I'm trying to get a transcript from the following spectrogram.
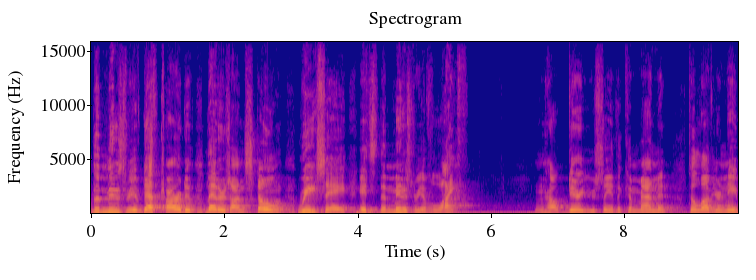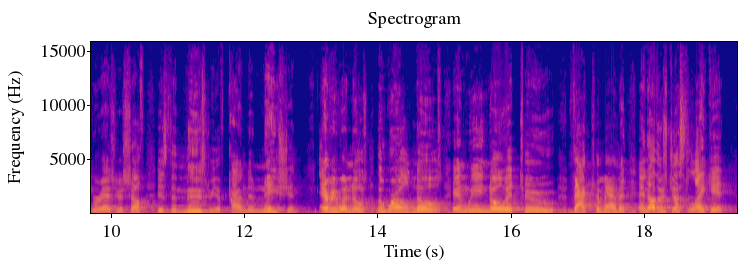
the ministry of death carved in letters on stone. We say it's the ministry of life. And how dare you say the commandment to love your neighbor as yourself is the ministry of condemnation. Everyone knows, the world knows, and we know it too. That commandment and others just like it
